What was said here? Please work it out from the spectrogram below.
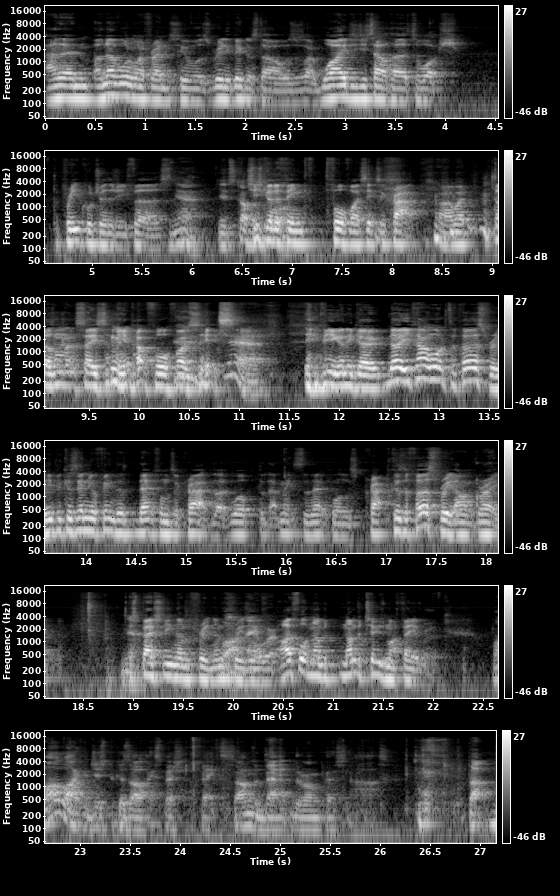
And then another one of my friends who was really big on Star Wars was like, "Why did you tell her to watch the prequel trilogy first? yeah. She's going to think four, five, six are crap." And I went, "Doesn't that say something about four, five, six? Yeah. If you're going to go, no, you can't watch the first three because then you'll think the next ones are crap. Like, well, but that makes the next ones crap because the first three aren't great, No. especially number three. Number Well, three, they were- I thought number number two is my favorite. Well, I like it just because I like special effects, so I'm the bad, the wrong person to ask. But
